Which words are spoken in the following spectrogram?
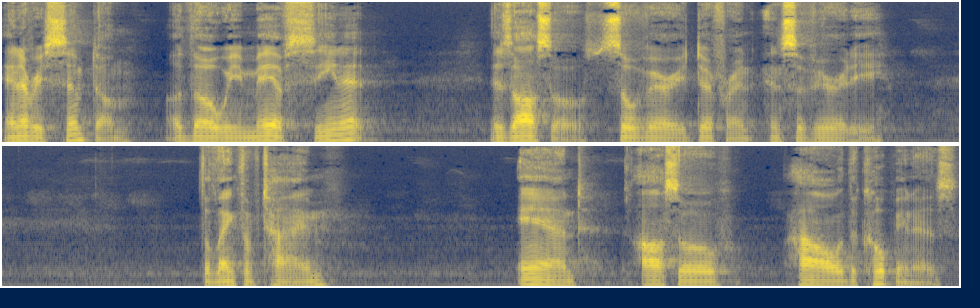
and every symptom although we may have seen it, is also so very different in severity. The length of time, and also how the coping is.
